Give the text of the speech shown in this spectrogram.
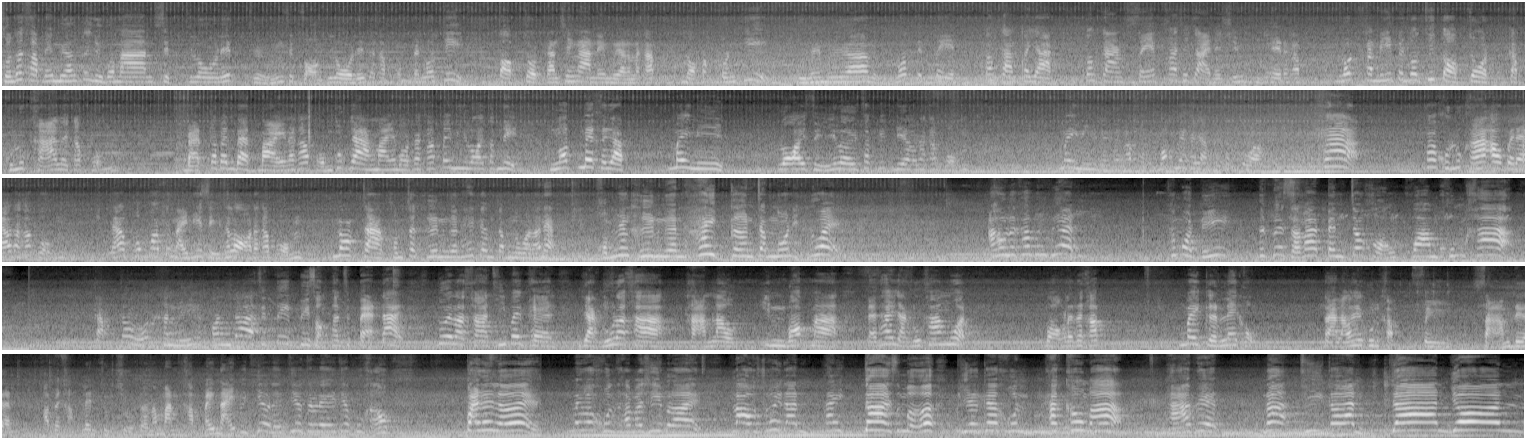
ส่วนถ้าขับในเมืองก็อยู่ประมาณ 10 กิโลลิตรถึง 12 กิโลลิตรนะครับผมเป็นรถที่ตอบโจทย์การใช้งานในเมืองนะครับเหมาะกับคนที่อยู่ในเมืองรถติดๆต้องการประหยัดต้องการเซฟค่าใช้จ่ายในชีวิตของตัวเองนะครับรถคันนี้เป็นรถที่ตอบโจทย์กับคุณลูกค้าเลยครับผมแบตก็เป็นแบตใหม่นะครับ ผมทุกอย่างใหม่หมดนะครับ ไม่มีรอยตำหนิน็อตไม่ขยับไม่มีรอยสีเลยสักนิดเดียวนะครับ ผมไม่มีเลยนะครับผมน็อตไม่ขยับเลยสักตัว ถ้า ถ้าคุณลูกค้าเอาไปแล้วนะครับผม แล้วพบว่าตรงไหนมีสีถลอกนะครับผม นอกจากผมจะคืนเงินให้เต็มจำนวนแล้วเนี่ย ผมยังคืนเงินให้เกินจำนวนอีกด้วย เอาเลยครับเพื่อนๆ ทั้งหมดนี้เพื่อนๆสามารถเป็นเจ้าของความคุ้มค่า กับเจ้ารถคันนี้ Honda City ปี 2018 ได้ ด้วยราคาที่ไม่แพง อยากรู้ราคาถามเราอินบ็อกมา แต่ถ้าอยากรู้ค่างวด บอกเลยนะครับ ไม่เกินเลขหก แต่เราให้คุณขับฟรี 3 เดือน เอาไปขับเล่นชิวๆเติมน้ำมันขับไปไหนไปเที่ยวในเที่ยวทะเลเที่ยวภูเขาไปได้เลย ไม่ว่าคุณจะทำอาชีพอะไร เราช่วยดันให้ได้เสมอ เพียงแค่คุณทักเข้ามา หาเพจหน้าที่การยานยนต์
